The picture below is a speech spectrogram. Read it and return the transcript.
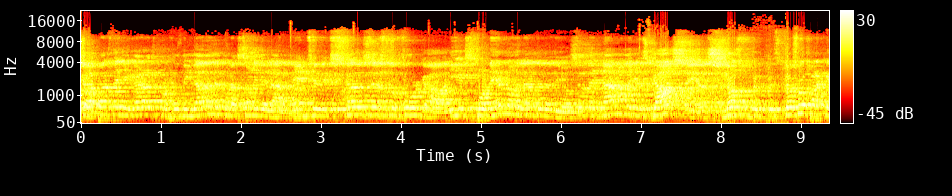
soul capaz de llegar a las profundidades del corazón y del alma and to expose us before God y exponernos delante de Dios. so that not only does God see us, No, pues, no solo para que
